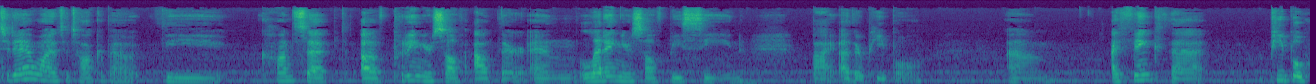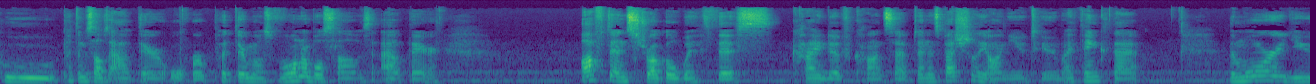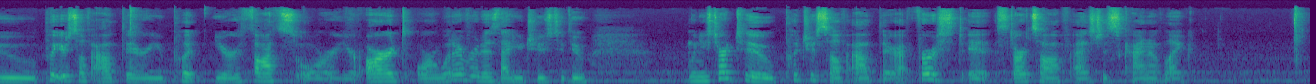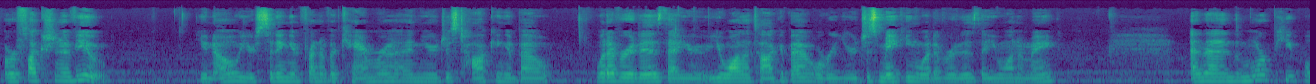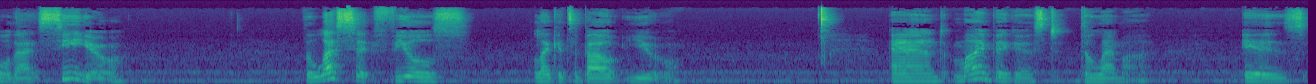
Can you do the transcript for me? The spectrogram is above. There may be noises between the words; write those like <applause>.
Today I wanted to talk about the concept of putting yourself out there and letting yourself be seen by other people. Um, I think that people who put themselves out there or put their most vulnerable selves out there often struggle with this kind of concept, and especially on YouTube. I think that the more you put yourself out there, you put your thoughts or your art or whatever it is that you choose to do, when you start to put yourself out there, at first it starts off as just kind of like a reflection of you. You know, you're sitting in front of a camera and you're just talking about whatever it is that you you want to talk about or you're just making whatever it is that you want to make. And then the more people that see you, the less it feels like it's about you. And my biggest dilemma is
